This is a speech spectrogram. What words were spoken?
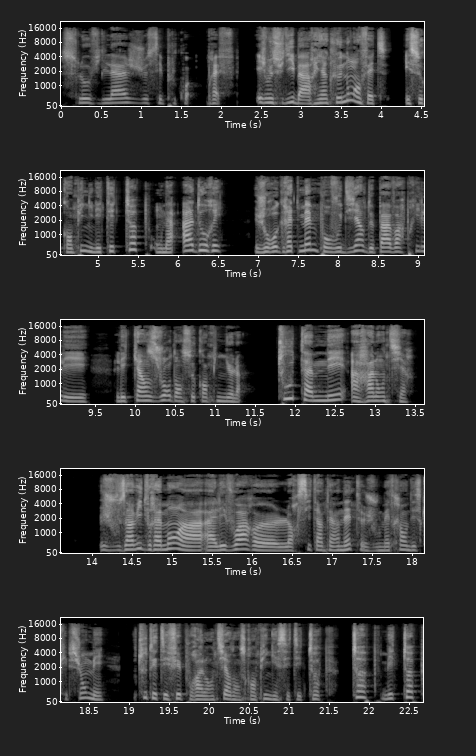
Slow Village, je sais plus quoi. Bref. Et je me suis dit bah rien que le nom en fait. Et ce camping il était top, on a adoré. Je regrette même pour vous dire de pas avoir pris les les 15 jours dans ce camping là. Tout amené à ralentir. Je vous invite vraiment à, aller voir euh, leur site internet, je vous le mettrai en description, mais tout était fait pour ralentir dans ce camping et c'était top. Top, mais top.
